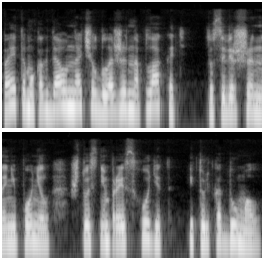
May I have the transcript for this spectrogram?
Поэтому, когда он начал блаженно плакать, то совершенно не понял, что с ним происходит, и только думал.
